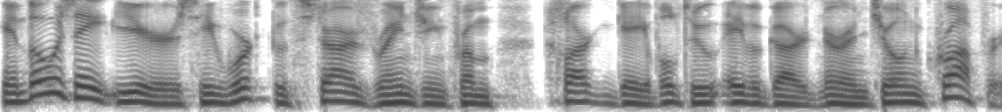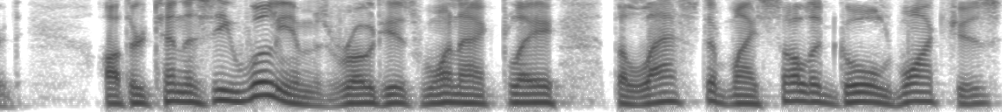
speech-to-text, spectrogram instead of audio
In those eight years, he worked with stars ranging from Clark Gable to Ava Gardner and Joan Crawford. Author Tennessee Williams wrote his one act play, The Last of My Solid Gold Watches,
